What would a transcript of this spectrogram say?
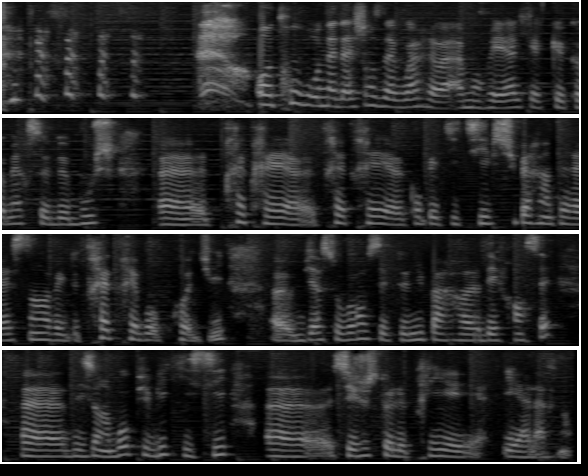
on trouve, on a la chance d'avoir euh, à Montréal quelques commerces de bouche euh, très très euh, très très compétitifs, super intéressants avec de très très beaux produits. bien souvent, c'est tenu par des Français. ils ont un beau public ici. c'est juste que le prix est, est à l'avenant.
